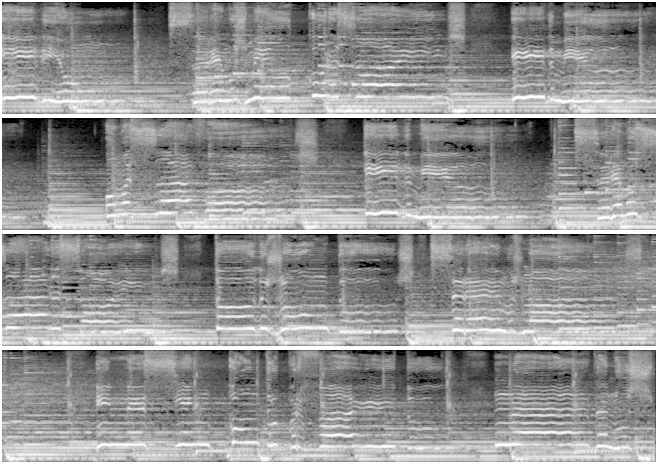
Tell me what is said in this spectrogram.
E de um seremos mil corações, e de mil uma só voz e de mil seremos orações, todos juntos seremos nós. E nesse encontro perfeito, nada nos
